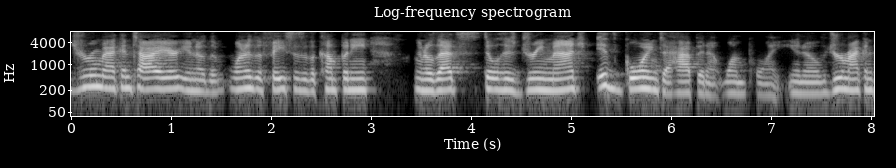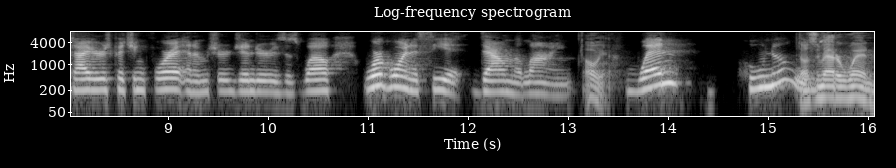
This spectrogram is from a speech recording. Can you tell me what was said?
drew mcintyre you know the one of the faces of the company you know that's still his dream match it's going to happen at one point you know drew mcintyre is pitching for it and i'm sure Jinder is as well we're going to see it down the line Oh yeah, when who knows doesn't matter when.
